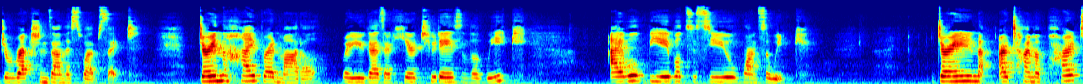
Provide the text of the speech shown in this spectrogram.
directions on this website. During the hybrid model, where you guys are here two days of the week, I will be able to see you once a week during our time apart,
